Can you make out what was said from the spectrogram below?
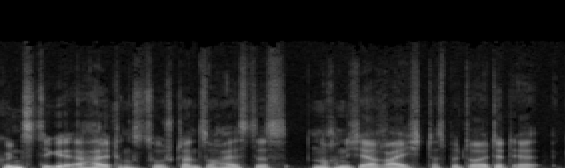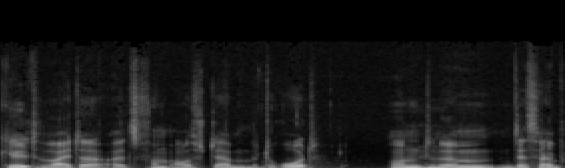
günstige Erhaltungszustand, so heißt es, noch nicht erreicht. Das bedeutet, er gilt weiter als vom Aussterben bedroht und mhm. ähm, deshalb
